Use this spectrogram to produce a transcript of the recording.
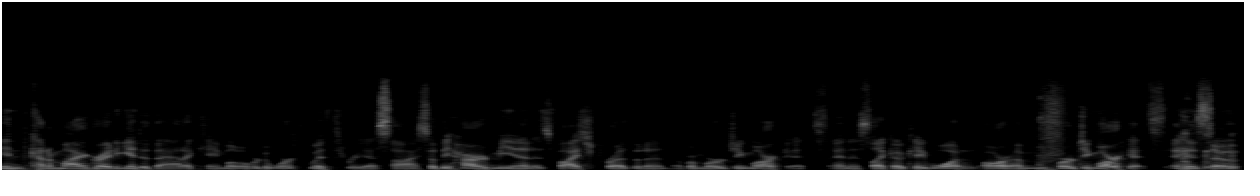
in kind of migrating into that, I came over to work with 3SI. So they hired me in as vice president of emerging markets. And it's like, okay, what are emerging markets? And so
